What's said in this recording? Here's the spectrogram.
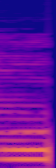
You're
